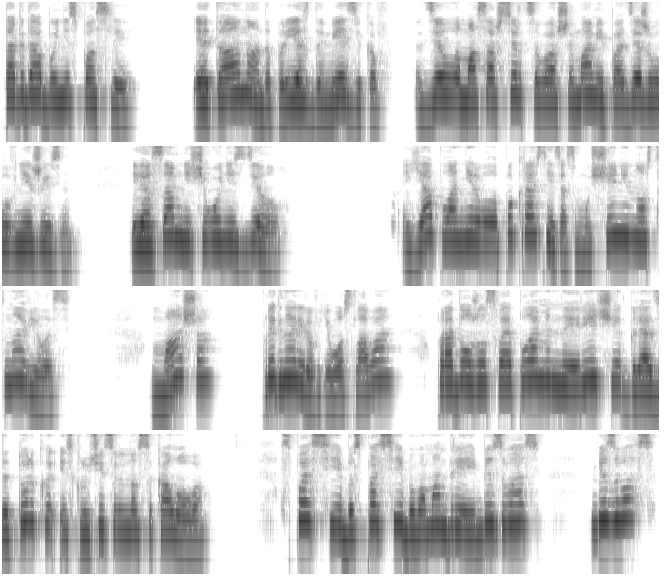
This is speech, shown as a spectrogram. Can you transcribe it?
Тогда бы не спасли. Это она до приезда медиков делала массаж сердца вашей маме и поддерживала в ней жизнь. Я сам ничего не сделал. Я планировала покраснеть от смущения, но остановилась. Маша, проигнорировав его слова, продолжила свои пламенные речи, глядя только исключительно на Соколова. Спасибо, спасибо вам, Андрей, без вас, без вас.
